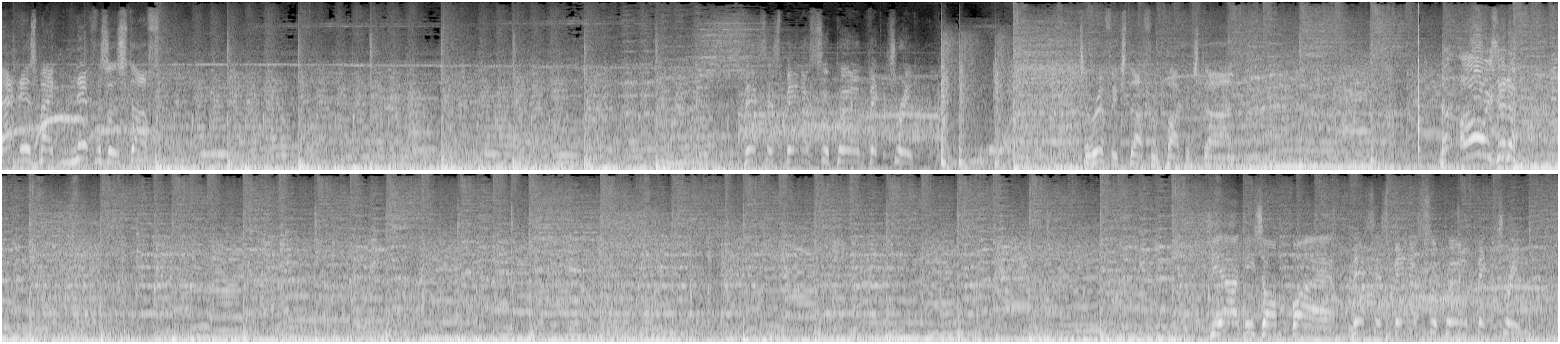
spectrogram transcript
That is magnificent stuff. This has been a superb victory. Terrific stuff from Pakistan. Tyagi's on fire. This has been a superb victory.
